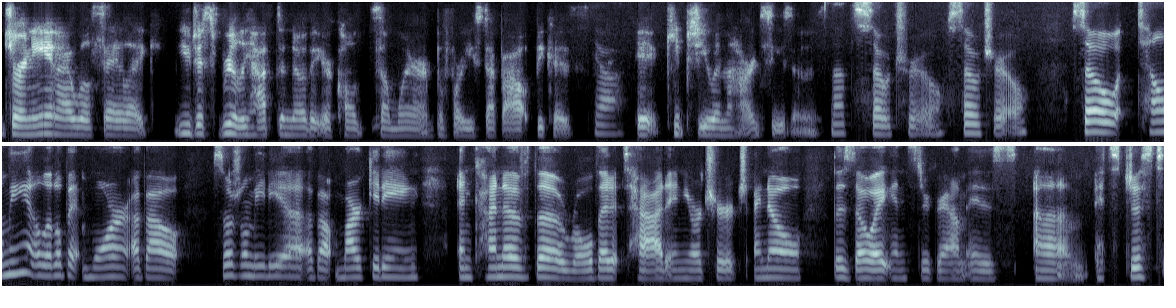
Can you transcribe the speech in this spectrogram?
journey. And i will say like you just really have to know that you're called somewhere before you step out because yeah. it keeps you in the hard seasons. That's so true. So true so tell me a little bit more about social media, about marketing, and kind of the role that it's had in your church. I know the Zoe Instagram is um, it's just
